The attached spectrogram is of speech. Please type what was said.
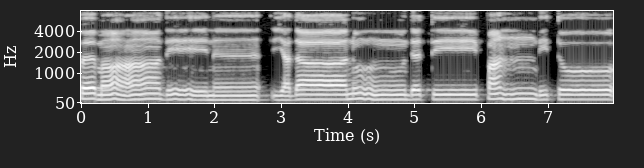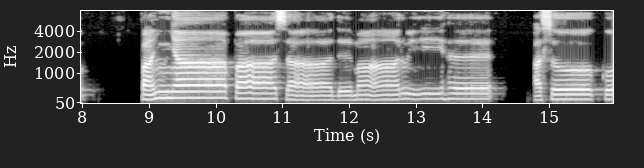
අපමාදේන යදානුදති පණ්ඩිතෝ පඤ්ඤාපාසාද මාරුයිහ අසෝකෝසෝකිනින්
